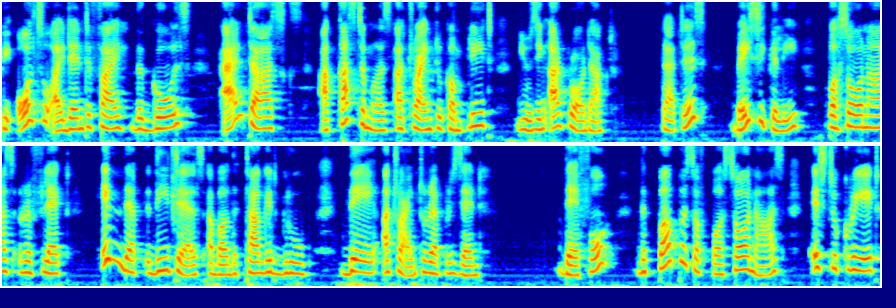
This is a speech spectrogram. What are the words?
we also identify the goals and tasks our customers are trying to complete using our product. That is, basically, personas reflect in-depth details about the target group they are trying to represent. Therefore, the purpose of personas is to create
